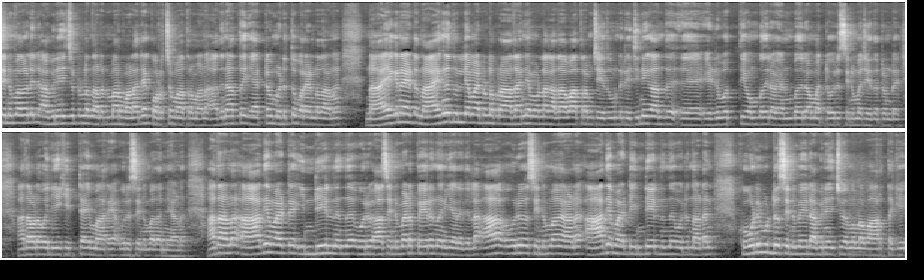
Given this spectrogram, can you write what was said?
സിനിമകളിൽ അഭിനയിച്ചിട്ടുള്ള നടന്മാർ വളരെ കുറച്ച് മാത്രമാണ്. അതിനകത്ത് ഏറ്റവും എടുത്തു പറയേണ്ടതാണ് നായകനായിട്ട് നായകന് തുല്യമായിട്ടുള്ള പ്രാധാന്യമുള്ള കഥാപാത്രം ചെയ്തുകൊണ്ട് രജനികാന്ത് എഴുപത്തി ഒമ്പതിലോ എൺപതിലോ മറ്റോ ഒരു സിനിമ ചെയ്തിട്ടുണ്ട്. അതവിടെ വലിയ ഹിറ്റായി മാറിയ ഒരു സിനിമ തന്നെയാണ്. അതാണ് ആദ്യമായിട്ട് ഇന്ത്യയിൽ നിന്ന് ഒരു ആ സിനിമയുടെ പേരൊന്നും എനിക്കറിയത്തില്ല. ആ ഒരു സിനിമ ആണ് ആദ്യമായിട്ട് ഇന്ത്യയിൽ നിന്ന് ഒരു നടൻ ഹോളിവുഡ് സിനിമയിൽ അഭിനയിച്ചു എന്നുള്ള വാർത്തയ്ക്ക്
